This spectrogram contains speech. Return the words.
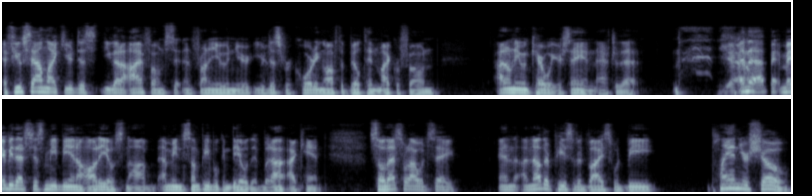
if you sound like you're just you got an iPhone sitting in front of you and you're you're just recording off the built-in microphone, I don't even care what you're saying after that. yeah. And that, maybe that's just me being an audio snob. I mean, some people can deal with it, but I, I can't. So that's what I would say. And another piece of advice would be plan your show.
